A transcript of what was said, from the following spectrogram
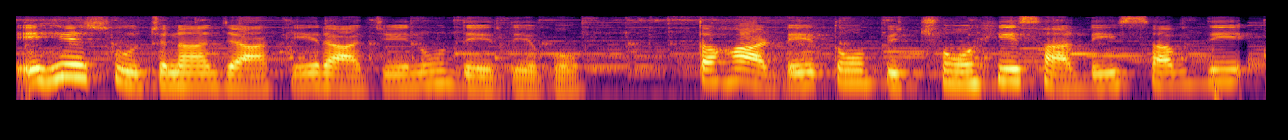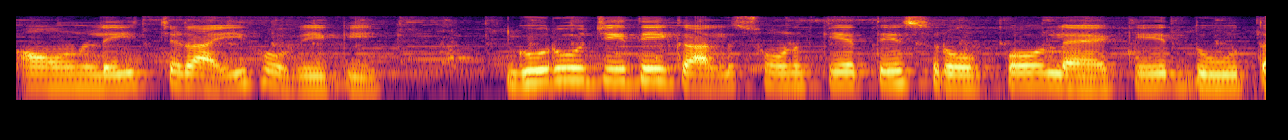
ਇਹ ਸੂਚਨਾ ਜਾ ਕੇ ਰਾਜੇ ਨੂੰ ਦੇ ਦੇਵੋ। ਤੁਹਾਡੇ ਤੋਂ ਪਿੱਛੋਂ ਹੀ ਸਾਡੀ ਸਭ ਦੀ ਆਉਣ ਲਈ ਚੜ੍ਹਾਈ ਹੋਵੇਗੀ। ਗੁਰੂ ਜੀ ਦੀ ਗੱਲ ਸੁਣ ਕੇ ਤੇ ਸਰੋਪੋ ਲੈ ਕੇ ਦੂਤ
